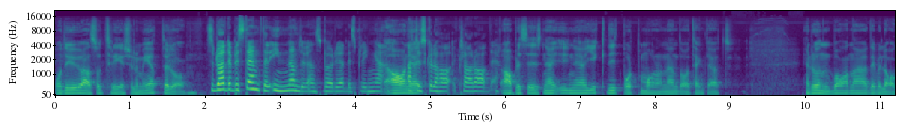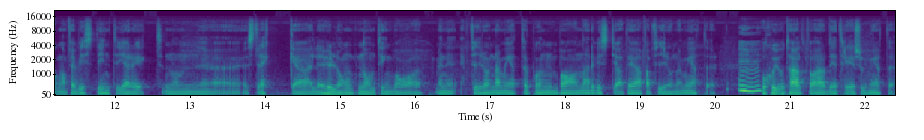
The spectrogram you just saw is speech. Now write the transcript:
Och det är ju alltså tre kilometer då. så du hade bestämt dig innan du ens började springa? Ja, att jag- du skulle ha, klara av det? Ja, precis. När jag, när jag gick dit bort på morgonen då tänkte jag att en rundbana, det är väl lagom. För jag visste inte direkt någon eh, sträcka eller hur långt någonting var. Men 400 meter på en bana, det visste jag att det är i alla fall 400 meter. Mm. Och 7,5 varv, det är 3 kilometer.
